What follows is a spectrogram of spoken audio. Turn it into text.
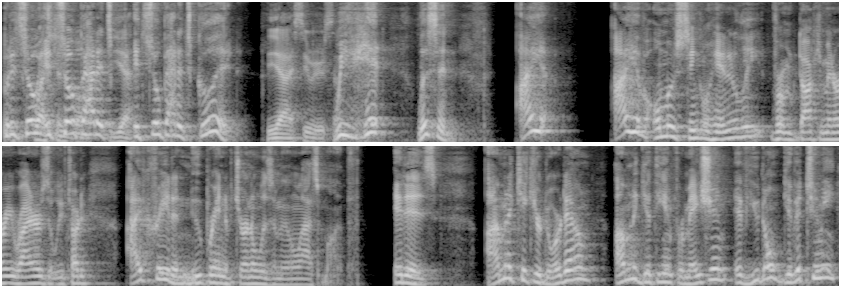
but it's so it's so bad. It's yeah. it's so bad. It's good. yeah. I see what you're saying. We've hit. Listen, I I have almost single handedly from documentary writers that we've talked to. I've created a new brand of journalism in the last month. It is. I'm going to kick your door down. I'm going to get the information. If you don't give it to me,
